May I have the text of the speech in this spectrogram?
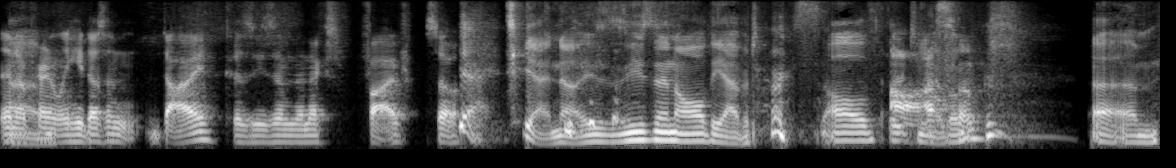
And um, apparently he doesn't die because he's in the next five. So yeah, yeah, no, he's he's in all the avatars, all thirteen awesome. of them. Um,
